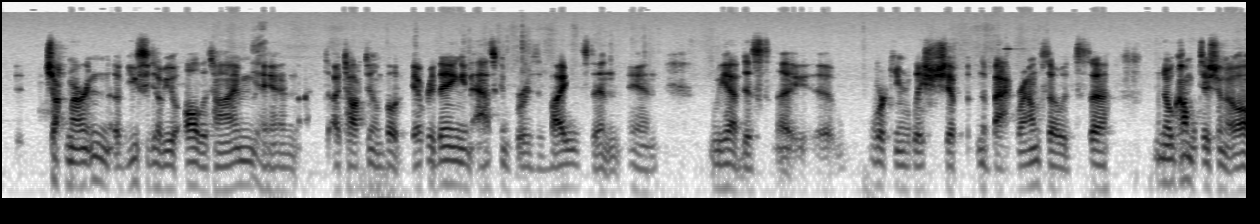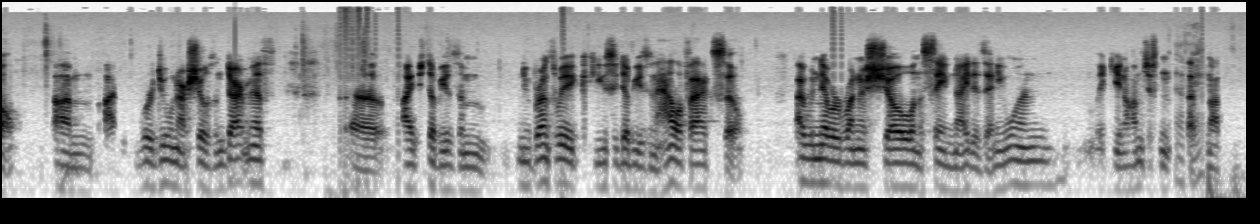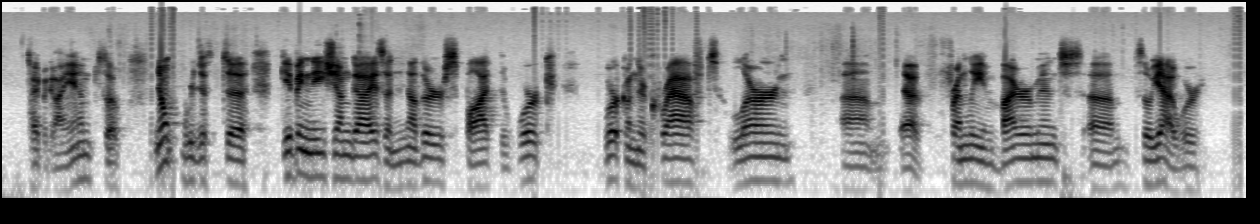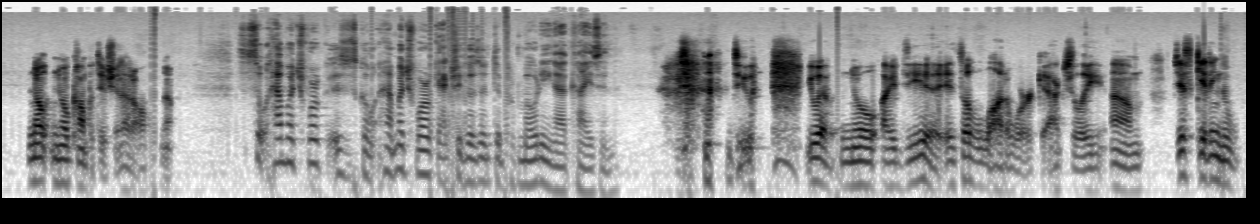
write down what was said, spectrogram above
Chuck Martin of UCW all the time, Yeah. and I talk to him about everything and ask him for his advice, and and we have this uh, uh, working relationship in the background. So it's uh, no competition at all. Um, I, we're doing our shows in Dartmouth. Uh, IHW is in New Brunswick. UCW is in Halifax. So I would never run a show on the same night as anyone. Like you know, I'm just that's not the type of guy I am. So no, we're just uh, giving these young guys another spot to work, work on their craft, learn, um, a friendly environment. Um, so yeah, we're no no competition at all. No. So, how much work is going? How much work actually goes into promoting uh, Kaizen? Dude, you have no idea. It's a lot of work, actually. Um, just getting the,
